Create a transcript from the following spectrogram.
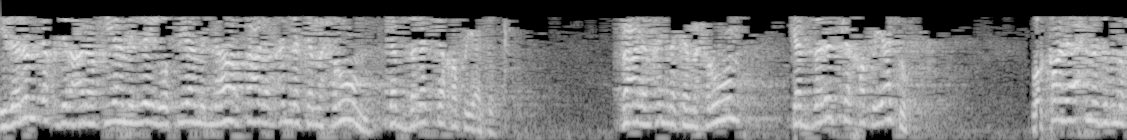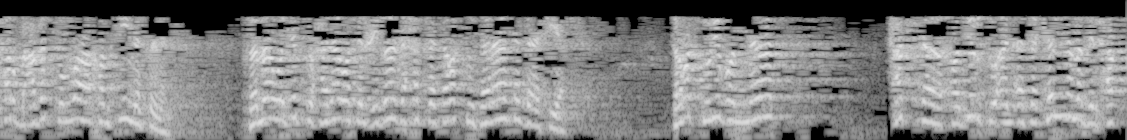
إذا لم تقدر على قيام الليل وصيام النهار فاعلم أنك محروم كبلتك خطيئتك. فاعلم أنك محروم كبلتك خطيئتك. وقال أحمد بن حرب عبدت الله خمسين سنة فما وجدت حلاوة العبادة حتى تركت ثلاثة أشياء تركت رضا الناس حتى قدرت أن أتكلم بالحق.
